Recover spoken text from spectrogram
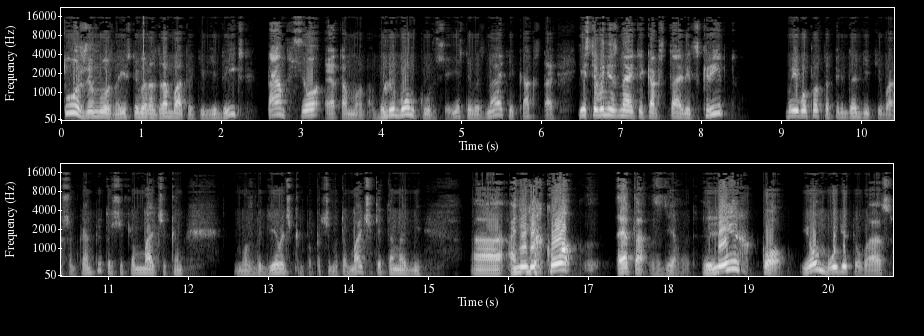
тоже можно, если вы разрабатываете в EDX, там все это можно. В любом курсе, если вы знаете, как ставить. Если вы не знаете, как ставить скрипт, вы его просто передадите вашим компьютерщикам, мальчикам, может быть, девочкам, почему-то мальчики там одни, а, они легко это сделают. Легко. И он будет у вас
